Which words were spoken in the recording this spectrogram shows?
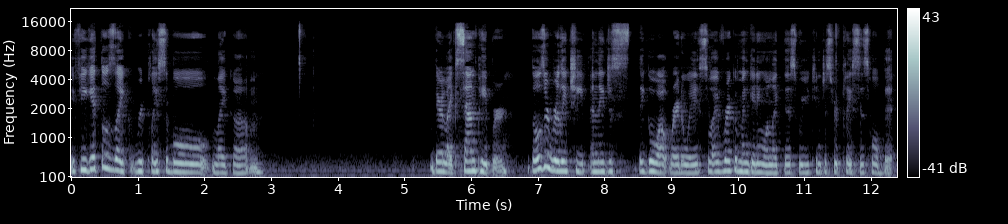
If you get those like replaceable, like, um, they're like sandpaper. Those are really cheap and they just, they go out right away. So I recommend getting one like this where you can just replace this whole bit.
